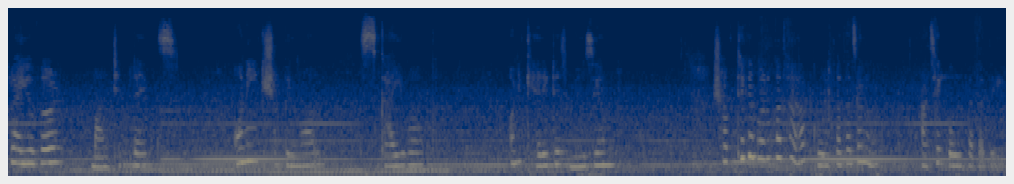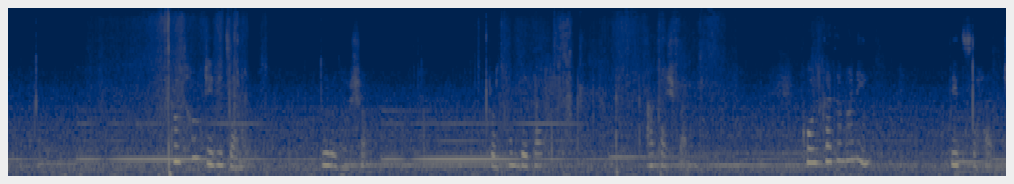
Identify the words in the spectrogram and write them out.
flyover, multiplex, অনেক শপিং মল স্কাই ওয়াক অনেক হেরিটেজ মিউজিয়াম। সব থেকে বড় কথা কলকাতা যেন আছে কলকাতাতেই। প্রথম টিভি চ্যানেল, দূরদর্শন। প্রথম বেতার আকাশবাণী। কলকাতা মানেই পিৎজা হাট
